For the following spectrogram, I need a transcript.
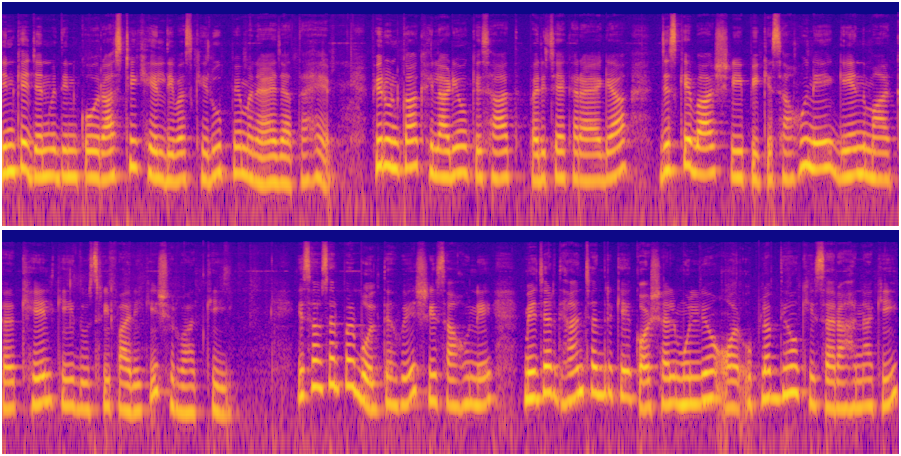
जिनके जन्मदिन को राष्ट्रीय खेल दिवस के रूप में मनाया जाता है। फिर उनका खिलाड़ियों के साथ परिचय कराया गया, जिसके बाद श्री पी के साहू ने गेंद मारकर खेल की दूसरी पारी की शुरुआत की। इस अवसर पर बोलते हुए श्री साहू ने मेजर ध्यानचंद्र के कौशल, मूल्यों और उपलब्धियों की सराहना की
